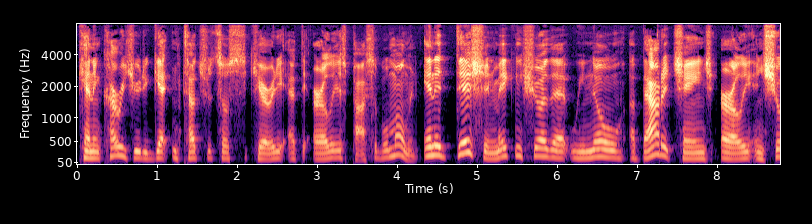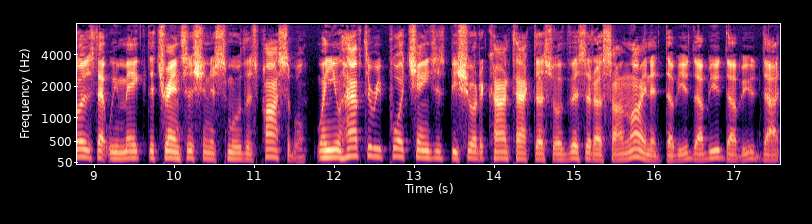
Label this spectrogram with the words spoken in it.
can encourage you to get in touch with Social Security at the earliest possible moment. In addition, making sure that we know about a change early ensures that we make the transition as smooth as possible. When you have to report changes, be sure to contact us or visit us online at www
